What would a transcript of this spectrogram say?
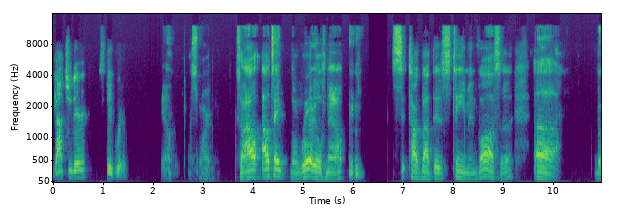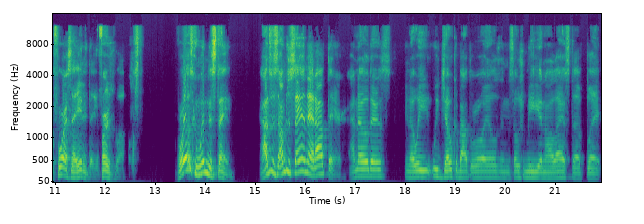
got you there. Stick with him. Yeah, that's smart. So I'll I'll take the Royals now. talk about this team in Vasa. Uh, before I say anything, first of all, Royals can win this thing. I just I'm just saying that out there. I know there's you know we we joke about the Royals and social media and all that stuff, but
